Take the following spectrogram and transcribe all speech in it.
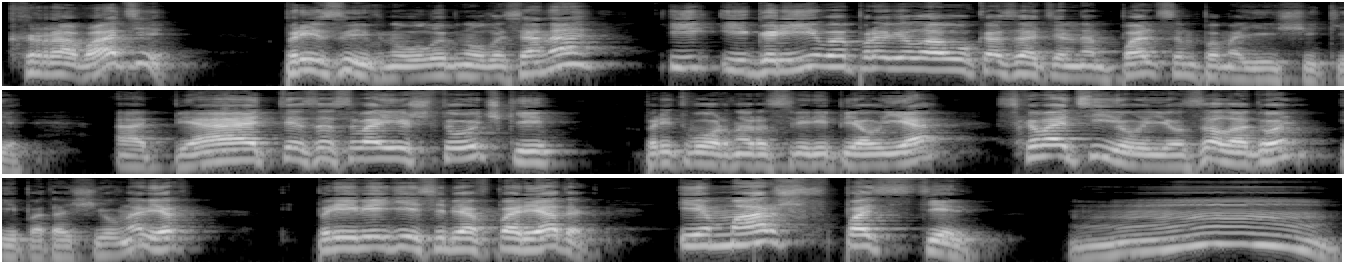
кровати? Призывно улыбнулась она и игриво провела указательным пальцем по моей щеке. «Опять ты за свои штучки!» Притворно рассверепел я, схватил ее за ладонь и потащил наверх. «Приведи себя в порядок и марш в постель!» «Ммм,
